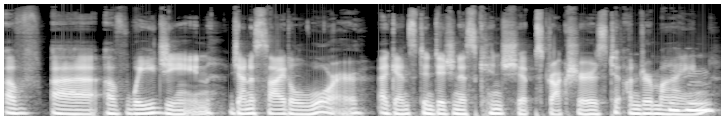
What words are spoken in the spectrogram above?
of uh, of waging genocidal war against indigenous kinship structures to undermine mm-hmm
